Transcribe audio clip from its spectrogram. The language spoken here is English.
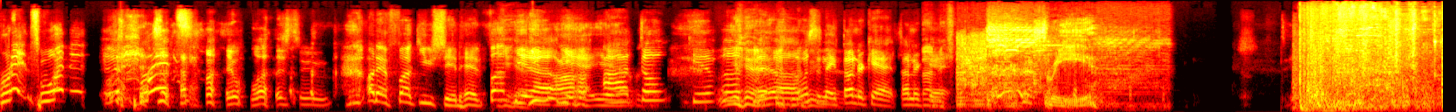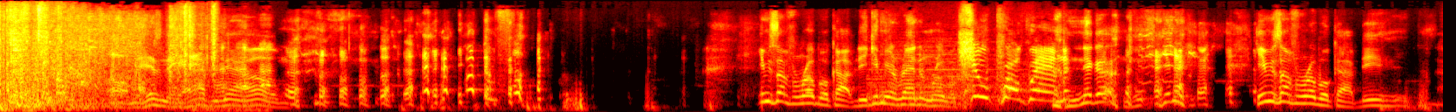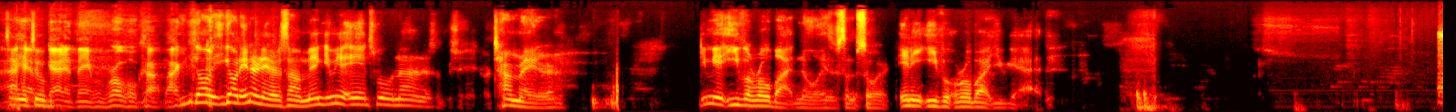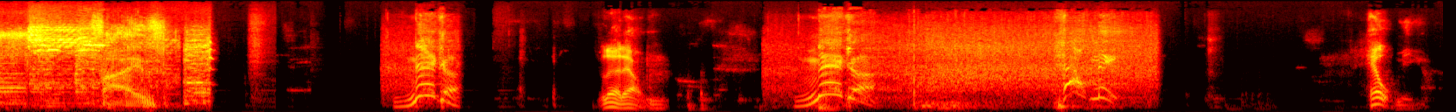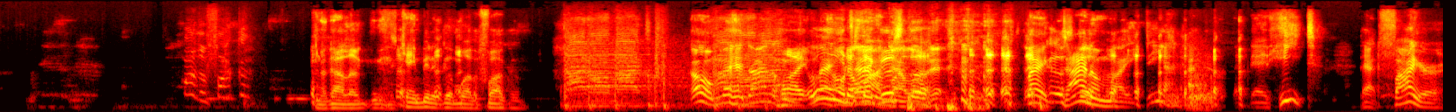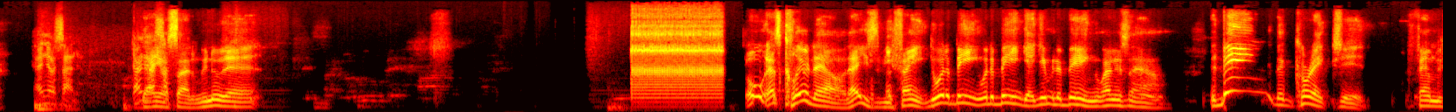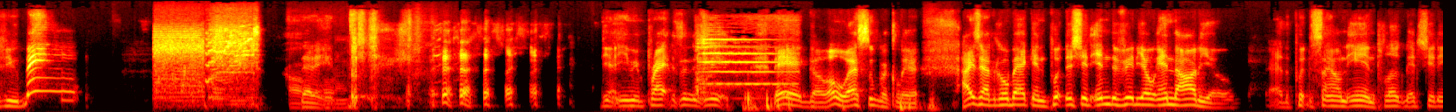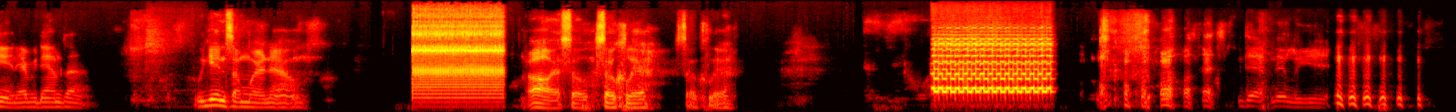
Prince, wasn't it? Prince. it was too. Oh, that fuck you shit head. Fuck Yeah. you. Yeah, Yeah, uh, yeah. I don't give up. Yeah. Uh, what's his name? Thundercat. Thundercat. Three. Oh man, this nigga happy now. Oh. what the fuck? Give me something from RoboCop, D. Give me a random RoboCop. Shoe program. nigga. give, me, give me something from RoboCop, D. I Tell you haven't to- got anything from RoboCop. I, You go, you go on the internet or something, man. Give me an Ed 209 or some shit or Terminator. Give me an evil robot noise of some sort. Any evil robot you got. Five. Nigga. Let out. Nigga. Help me. Help me. Motherfucker. I gotta look. He can't be the good motherfucker. Oh man, dynamite! Like, ooh, Like, that's that good stuff. like Good dynamite. That, that heat, that fire. Daniel-san. Daniel son, we knew that. Oh, that's clear now. That used to be faint. It a bing. With a bing. Yeah, give me the bing. What does it sound? The bing, the correct shit. Family Feud. Bing. Oh, That ain't. Yeah, you been practicing the shit. There you go. Oh, that's super clear. I just have to go back and put this shit in the video and the audio. I had to put the sound in, plug that shit in every damn time. We're getting somewhere now. Oh, that's so so clear. So clear. Oh, that's definitely it.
